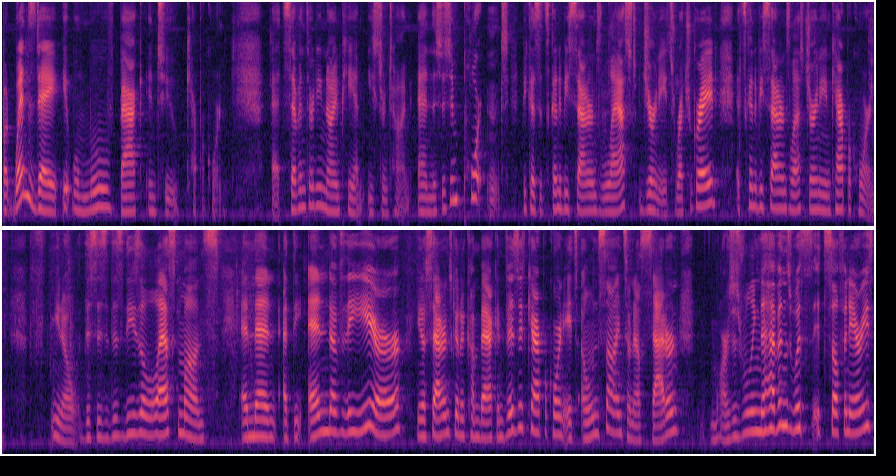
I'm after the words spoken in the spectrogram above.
But Wednesday, it will move back into Capricorn at 7:39 p.m. Eastern Time. And this is important because it's going to be Saturn's last journey. It's retrograde. It's going to be Saturn's last journey in Capricorn. You know, this is this these are the last months and then at the end of the year, you know, Saturn's going to come back and visit Capricorn, its own sign. So now Saturn Mars is ruling the heavens with itself in Aries.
